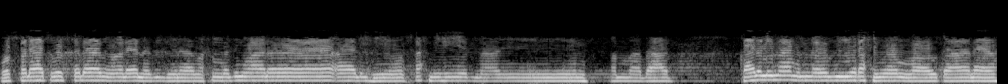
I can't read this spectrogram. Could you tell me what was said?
والصلاة والسلام على نبينا محمد وعلى آله وصحبه أجمعين. أما بعد قال الإمام النووي رحمه الله تعالى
